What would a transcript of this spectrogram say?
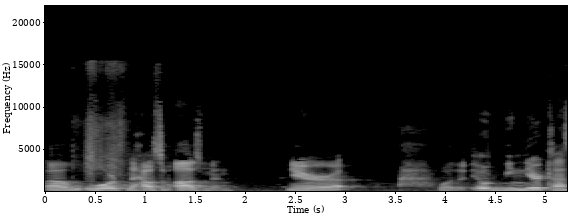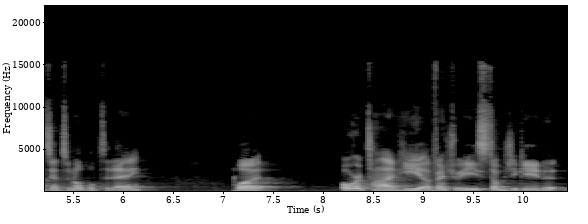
uh, a lord from the House of Osman near, what was it? It would be near Constantinople today, but over time he eventually subjugated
